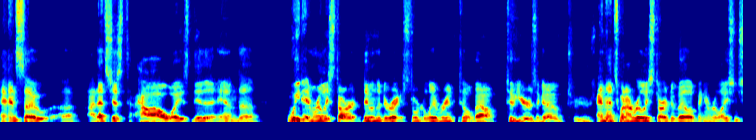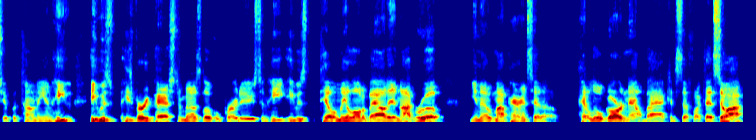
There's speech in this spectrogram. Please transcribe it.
And so uh, I, that's just how I always did it. And uh, we didn't really start doing the direct store delivery until about two years ago. Two years. And that's when I really started developing a relationship with Tony. And he he was he's very passionate about his local produce, and he he was telling me a lot about it. And I grew up, you know, my parents had a had a little garden out back and stuff like that. So I,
